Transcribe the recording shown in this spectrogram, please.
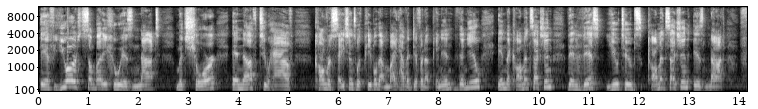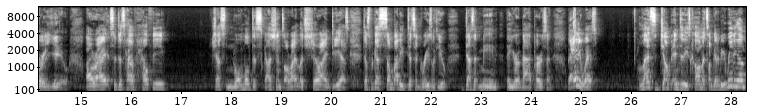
if you're somebody who is not mature enough to have conversations with people that might have a different opinion than you in the comment section, then this YouTube's comment section is not for you, all right? So just have healthy, just normal discussions, all right? Let's share ideas. Just because somebody disagrees with you doesn't mean that you're a bad person. But anyways, let's jump into these comments. I'm gonna be reading them,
